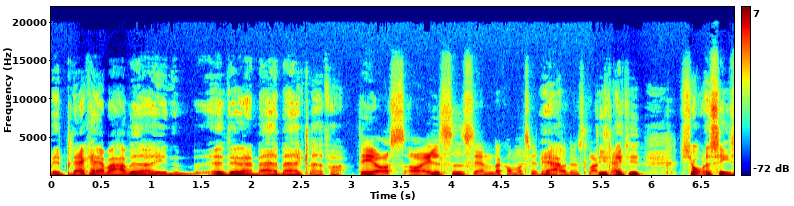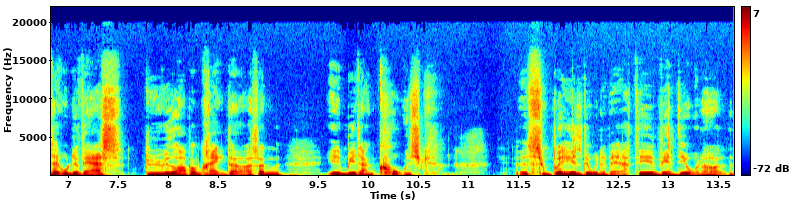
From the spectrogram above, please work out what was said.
Men Black Hammer har været en, øh, den er jeg meget, meget glad for. det er også. Og alle sideserien, der kommer til den, Ja, og den slags. det er rigtig sjovt at se sådan et univers bygget op omkring dig, og sådan en melankolsk øh, superhelte-univers. Det er vældig underholdende.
